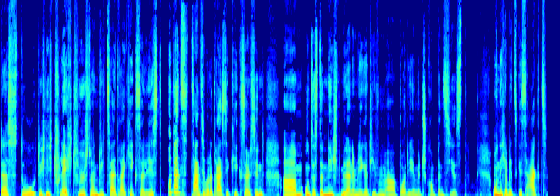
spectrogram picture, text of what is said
dass du dich nicht schlecht fühlst, wenn du die zwei, drei Kicksal isst und wenn es 20 oder 30 Kicksal sind ähm, und das dann nicht mit einem negativen äh, Body Image kompensierst. Und ich habe jetzt gesagt,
